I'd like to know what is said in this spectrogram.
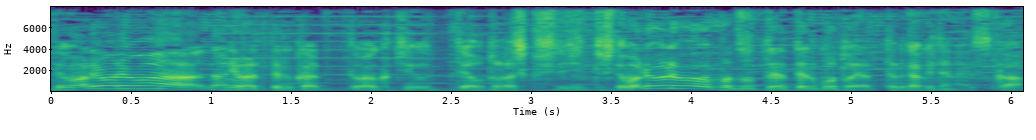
で我々は何をやってるかってワクチン打っておとなしくしてじっとして我々はもうずっとやってることをやってるだけじゃないですか。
